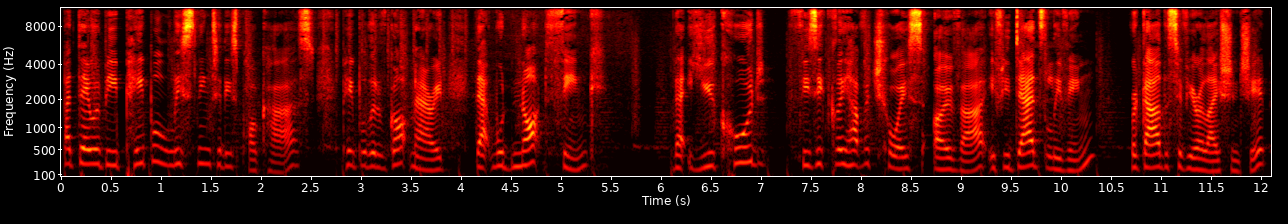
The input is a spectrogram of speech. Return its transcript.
But there would be people listening to this podcast, people that have got married, that would not think that you could physically have a choice over if your dad's living, regardless of your relationship,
